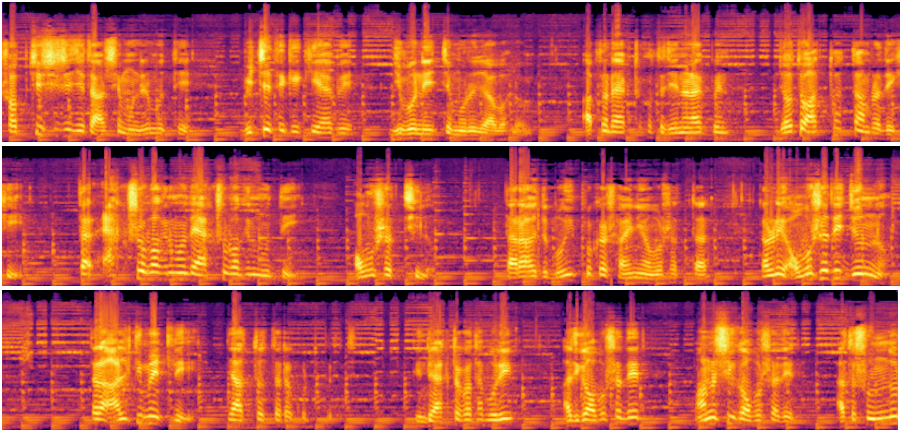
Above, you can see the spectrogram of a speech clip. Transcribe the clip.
সবচেয়ে শেষে যেটা আসে মনের মধ্যে বিচ্ছে থেকে কি হবে? জীবনে ইচ্ছে মরে যাওয়া ভালো। আপনারা একটা কথা জেনে রাখবেন, যত আত্মহত্যা আমরা দেখি, তার একশো ভাগের মধ্যে একশো ভাগের মধ্যেই অবসাদ ছিল। তারা হয়তো বহিঃপ্রকাশ হয়নি অবসাদটার, কারণ এই অবসাদের জন্য তারা আলটিমেটলি যে আত্মহত্যাটা করতে পেরেছে। কিন্তু একটা কথা বলি, আজকে অবসাদের, মানসিক অবসাদের এত সুন্দর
